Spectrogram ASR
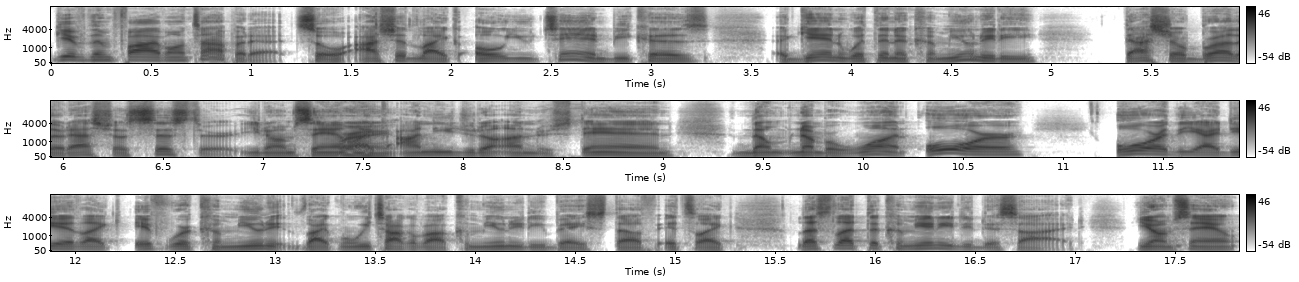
give them five on top of that. So I should like owe you ten because again, within a community. That's your brother. That's your sister. You know what I'm saying? Right. Like I need you to understand num- number one, or or the idea like if we're community like when we talk about community based stuff it's like let's let the community decide you know what i'm saying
